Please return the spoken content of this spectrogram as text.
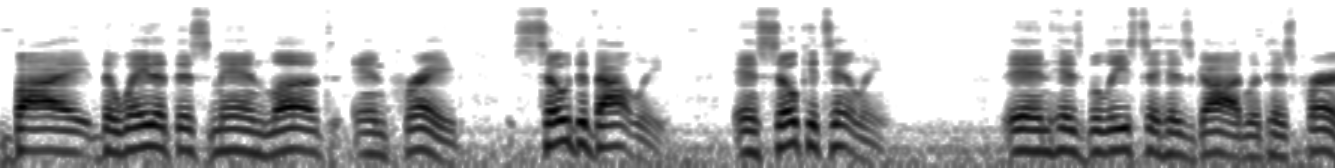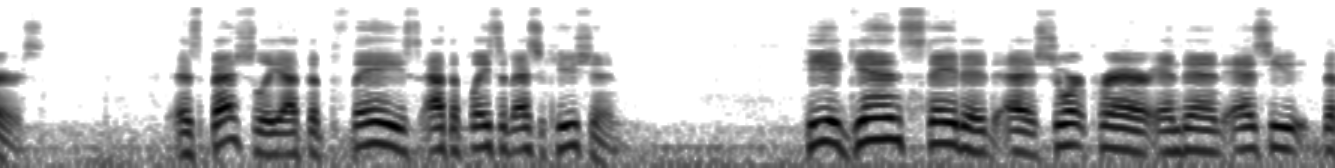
by the way that this man loved and prayed so devoutly and so contently in his beliefs to his God with his prayers, especially at the place at the place of execution. He again stated a short prayer, and then as he the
